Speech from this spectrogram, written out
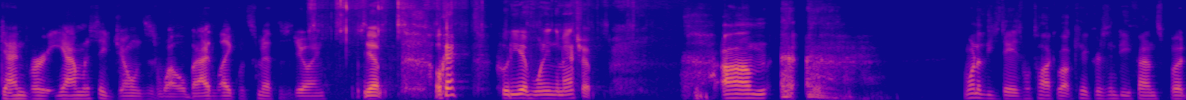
Denver, yeah, I'm gonna say Jones as well, but I like what Smith is doing. Yep. Okay. Who do you have winning the matchup? Um. one of these days we'll talk about kickers and defense, but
